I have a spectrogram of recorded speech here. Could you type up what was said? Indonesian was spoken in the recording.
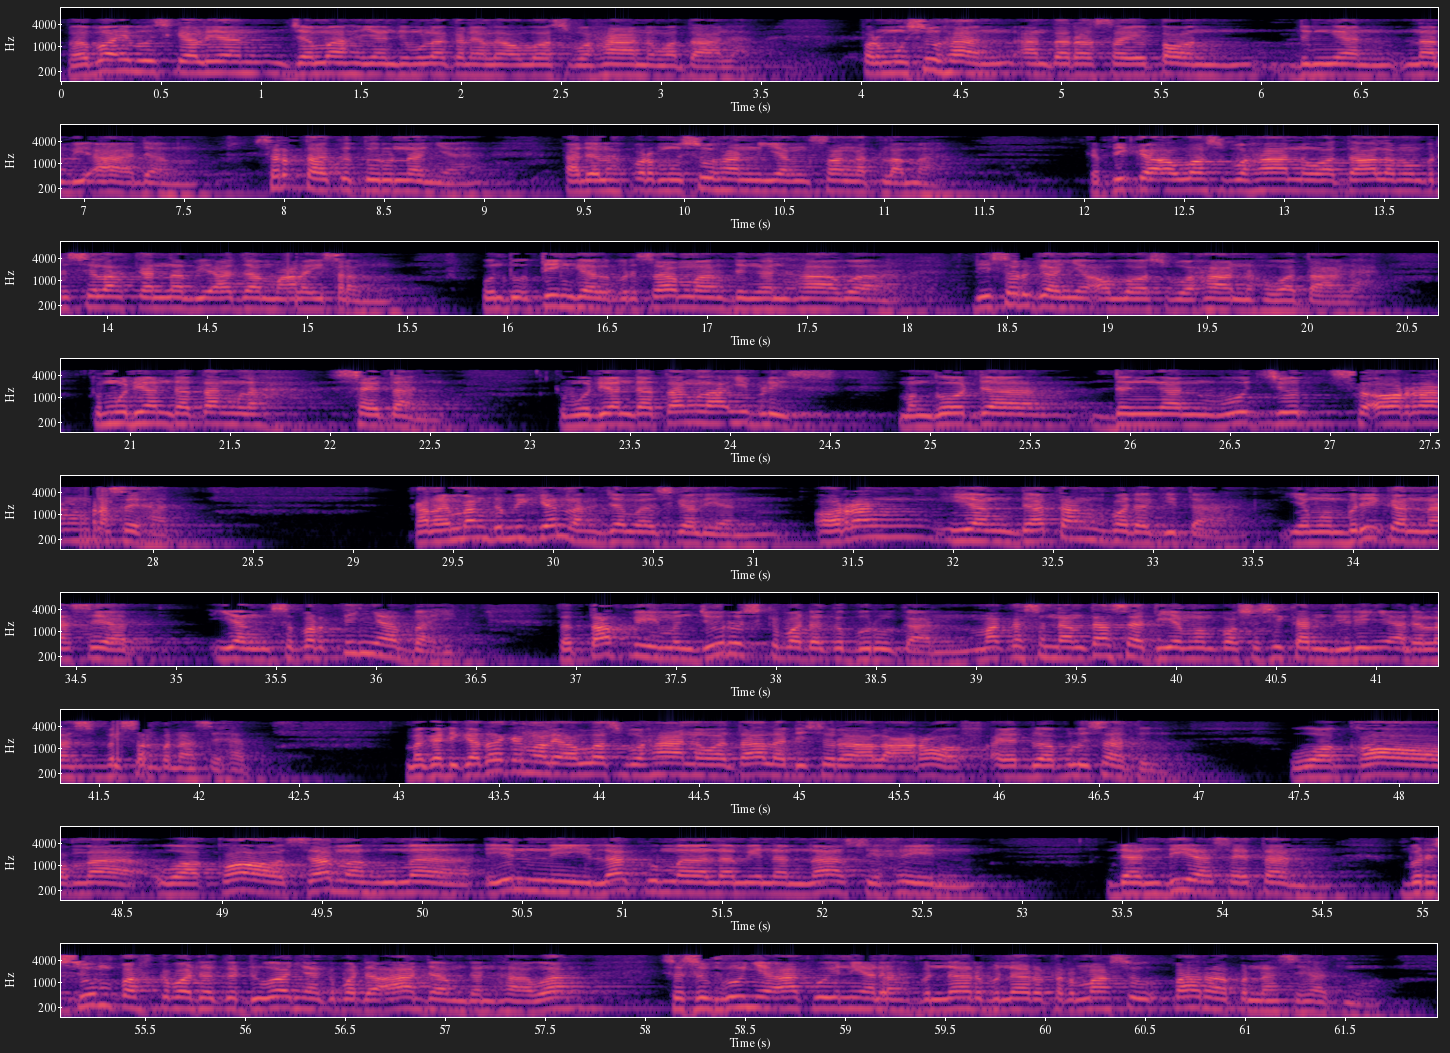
Bapak Ibu sekalian, jamaah yang dimulakan oleh Allah Subhanahu wa taala. Permusuhan antara syaitan dengan Nabi Adam serta keturunannya adalah permusuhan yang sangat lama. Ketika Allah Subhanahu wa taala mempersilahkan Nabi Adam alaihissalam untuk tinggal bersama dengan Hawa di surganya Allah Subhanahu wa taala. Kemudian datanglah setan. Kemudian datanglah iblis menggoda dengan wujud seorang nasihat karena memang demikianlah jamaah sekalian, orang yang datang kepada kita yang memberikan nasihat yang sepertinya baik tetapi menjurus kepada keburukan, maka senantiasa dia memposisikan dirinya adalah sebagai seorang penasehat. Maka dikatakan oleh Allah Subhanahu wa taala di surah Al-A'raf ayat 21, "Wa qama wa qasamahuma inni lakuma laminan nasihin." Dan dia setan bersumpah kepada keduanya kepada Adam dan Hawa Sesungguhnya aku ini adalah benar-benar termasuk para penasihatmu.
